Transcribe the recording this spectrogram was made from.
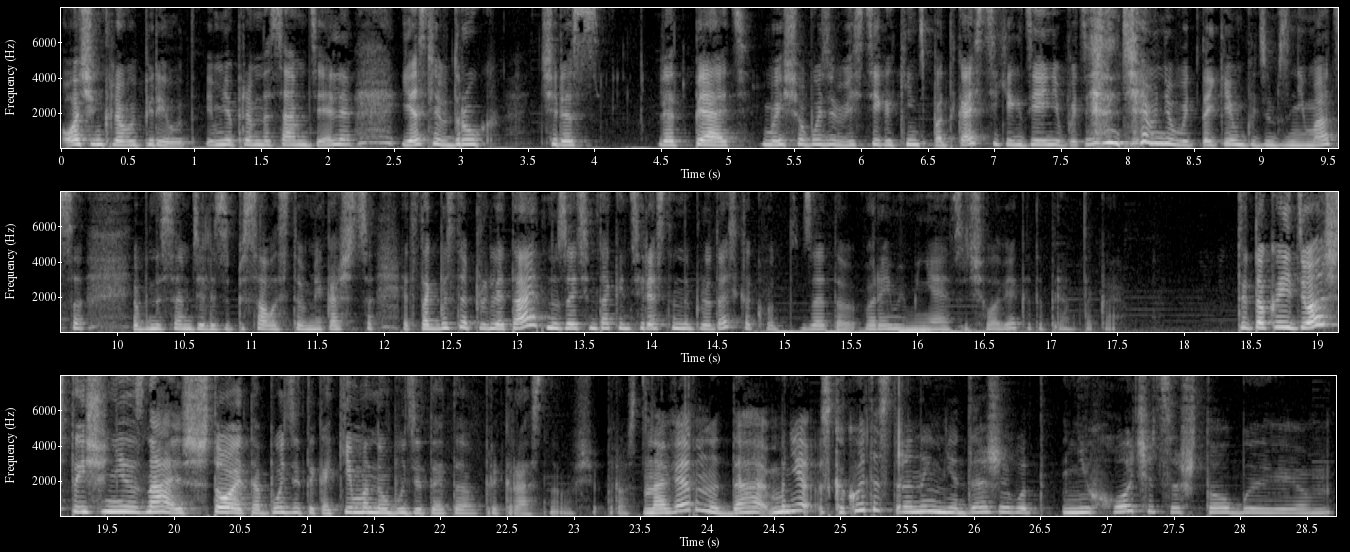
очень клевый период. И мне прям на самом деле, если вдруг через лет пять мы еще будем вести какие-нибудь подкастики где-нибудь, чем-нибудь таким будем заниматься, я бы на самом деле записалась, то мне кажется, это так быстро прилетает, но за этим так интересно наблюдать, как вот за это время меняется человек, это прям такая. Ты только идешь, ты еще не знаешь, что это будет и каким оно будет, это прекрасно вообще просто. Наверное, да. Мне с какой-то стороны мне даже вот не хочется, чтобы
